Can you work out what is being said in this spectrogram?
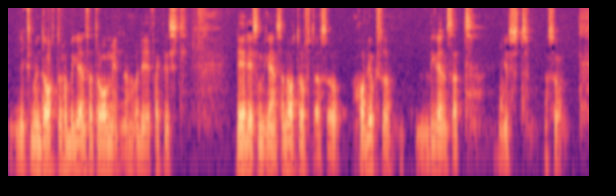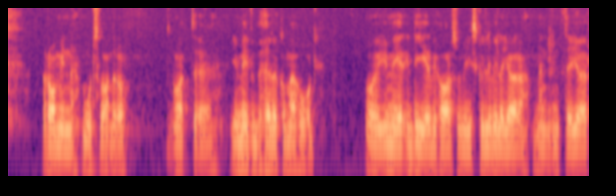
liksom en dator har begränsat ramminne och det är faktiskt det är det som begränsar en dator ofta så har vi också begränsat just alltså, ramminne motsvarande då. Och att eh, ju mer vi behöver komma ihåg och ju mer idéer vi har som vi skulle vilja göra men inte gör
